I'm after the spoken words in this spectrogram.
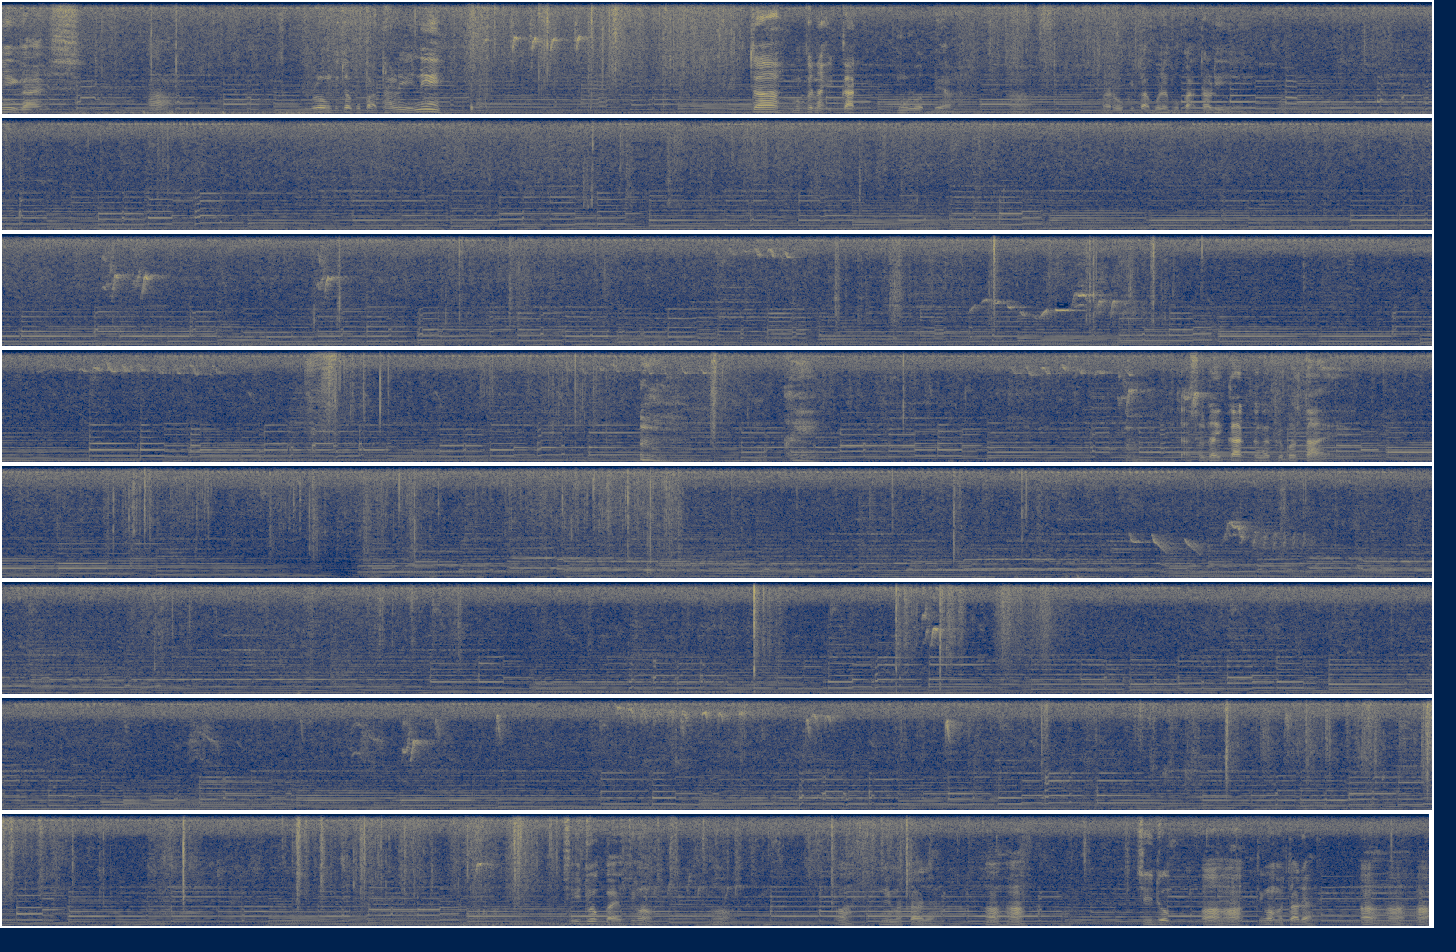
Nih guys. Nah, belum kita buka tali ini. Kita mau kena ikat mulut dia. Nah, baru kita boleh buka tali. Sudah ikat dengan tie. hidup guys. Tengok. Ha ha ni mata dia. Ha ha si hidup. Ha ha tengok mata dia. Ha ha ha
